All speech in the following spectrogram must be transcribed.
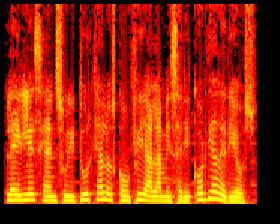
la Iglesia en su liturgia los confía a la misericordia de Dios.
